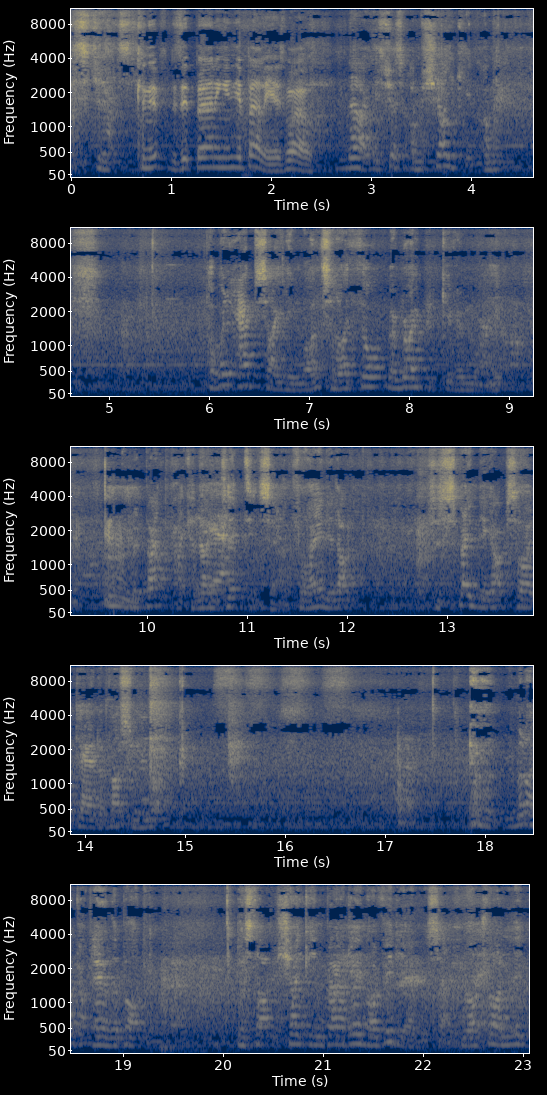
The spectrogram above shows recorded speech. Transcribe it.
it's just, Can it, is it burning in your belly as well? no, it's just, I'm shaking. I'm, I went abseiling once and I thought my rope had given way. my backpack had Yeah. unclipped itself, and I ended up suspending upside down above some rock. When I got down the bottom, I started shaking badly and I videoed myself and I'll try and link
